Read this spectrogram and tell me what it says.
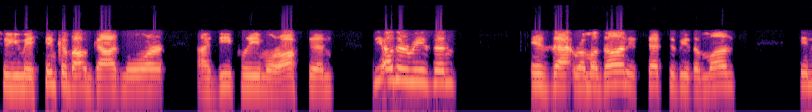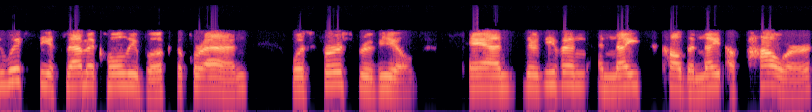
so you may think about God more uh, deeply, more often. The other reason is that Ramadan is said to be the month in which the Islamic holy book, the Quran, was first revealed. And there's even a night called the Night of Power,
